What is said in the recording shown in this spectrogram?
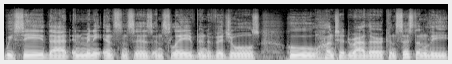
we see that in many instances, enslaved individuals who hunted rather consistently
